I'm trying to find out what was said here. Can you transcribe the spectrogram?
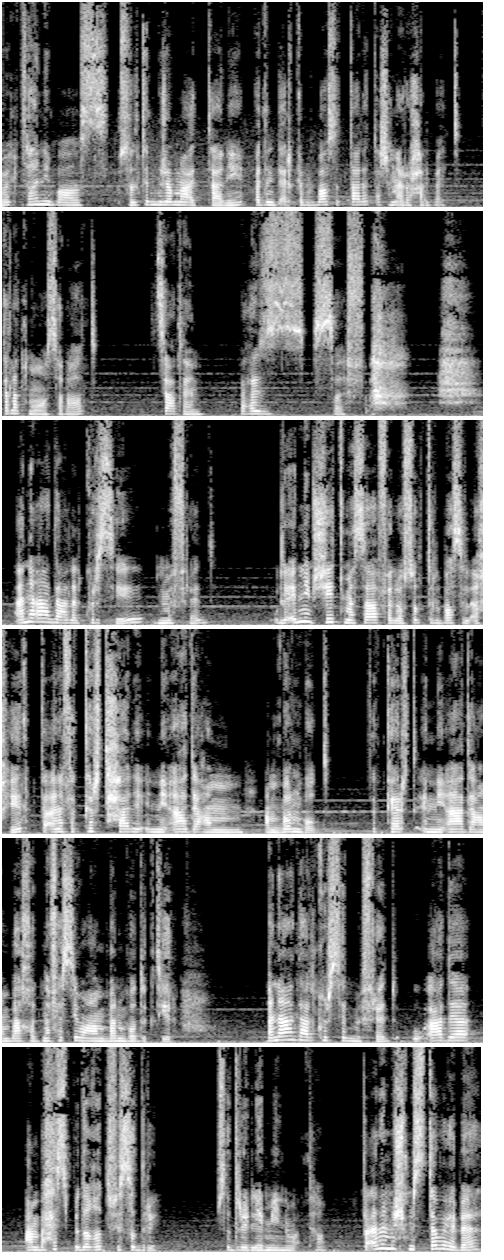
ركبت ثاني باص وصلت المجمع الثاني. بعدين بدي أركب الباص الثالث عشان أروح على البيت. ثلاث مواصلات ساعتين. بعز الصيف. أنا قاعدة على الكرسي المفرد. ولأني مشيت مسافة لو وصلت الباص الأخير فأنا فكرت حالي إني قاعدة عم عم بنبض. فكرت إني قاعدة عم باخد نفسي وعم بنبض كتير. أنا قاعدة على الكرسي المفرد وقاعدة عم بحس بضغط في صدري بصدري اليمين وقتها. فأنا مش مستوعبة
